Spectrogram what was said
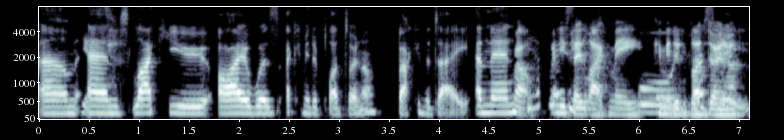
Um, yes. And like you, I was a committed blood donor back in the day. And then, well, when you say like me, committed blood donor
